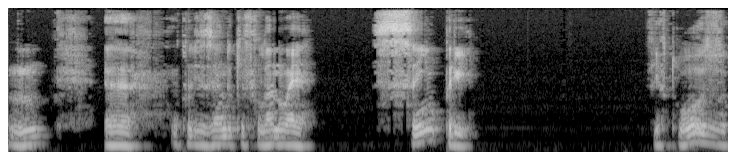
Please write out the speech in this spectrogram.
Hum? É, eu estou dizendo que fulano é sempre virtuoso,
